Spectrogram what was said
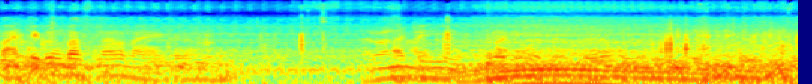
पाठी करून बसणार नाही कारण सर्वांना पाठी माहिती. गरम होतं, गरम होतं.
